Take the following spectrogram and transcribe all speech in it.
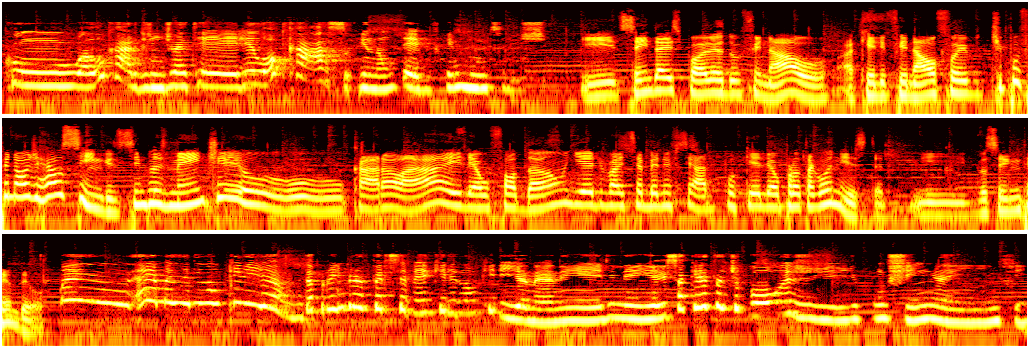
com o Alucard, a gente vai ter ele loucaço, e não teve, fiquei muito triste. E sem dar spoiler do final, aquele final foi tipo o final de Hellsing. Simplesmente o, o, o cara lá, ele é o fodão e ele vai ser beneficiado porque ele é o protagonista. E você entendeu. Mas queria. Dá pra mim pra perceber que ele não queria, né? Nem ele, nem ele. Só queria estar de boas, de, de conchinha e enfim.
